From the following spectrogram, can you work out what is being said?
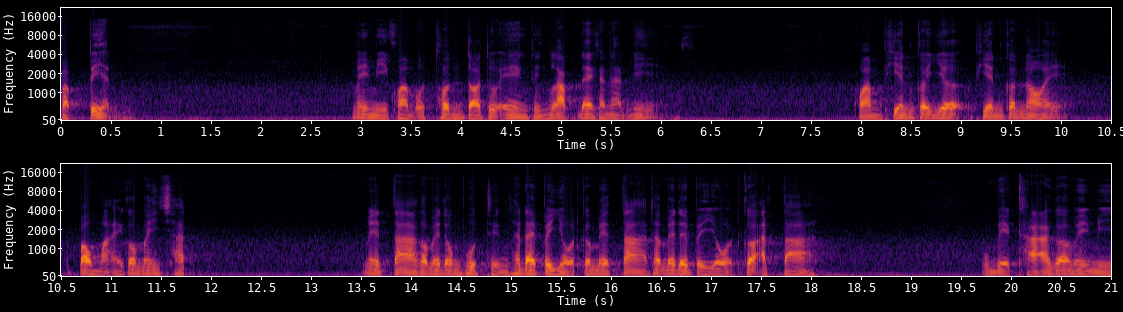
ปรับเปลี่ยน ไม่มีความอดทนต่อตัวเองถึงหลับได้ขนาดนี้ ความเพี้ยนก็เยอะเพี้ยนก็น้อย เป้าหมายก็ไม่ชัด เมตตาก็ไม่ต้องพูดถึง ถ้าได้ประโยชน์ก็เมตตา ถ้าไม่ได้ประโยชน์ก็อัตตา อุเบกขาก็ไม่มี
